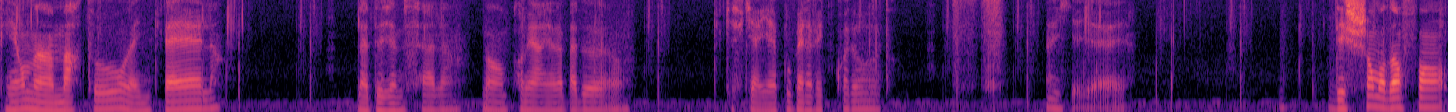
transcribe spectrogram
Rien, on a un marteau, on a une pelle. La deuxième salle. Non, première, il n'y en a pas de... Qu'est-ce qu'il y a? Il y a poubelle avec quoi d'autre? Aïe aïe aïe. Des chambres d'enfants,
